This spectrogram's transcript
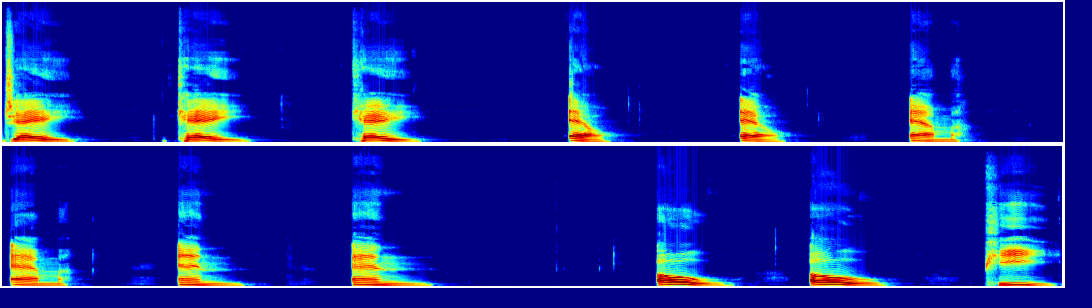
J. K. K. L. L. M. M N. N. O. O. P.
